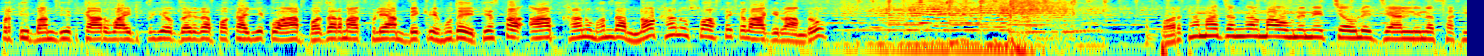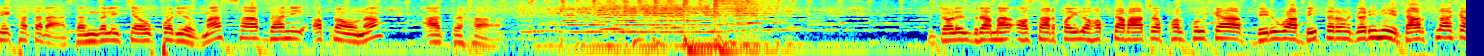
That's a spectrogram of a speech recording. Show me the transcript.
प्रतिबन्धित कारवाइड प्रयोग गरेर पकाइएको आँप बजारमा खुल्याम बिक्री हुँदै त्यस्ता आँप खानुभन्दा नखानु स्वास्थ्यका लागि राम्रो। बर्खामा जंगलमा उम्रिने च्याउले ज्यान लिन सक्ने खतरा जंगली च्याउ प्रयोगमा सावधानी अप्नाउन आग्रह। डडेलधुरामा असार पहिलो हप्ताबाट फलफूलका बिरुवा वितरण गरिने दार्चुलाका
